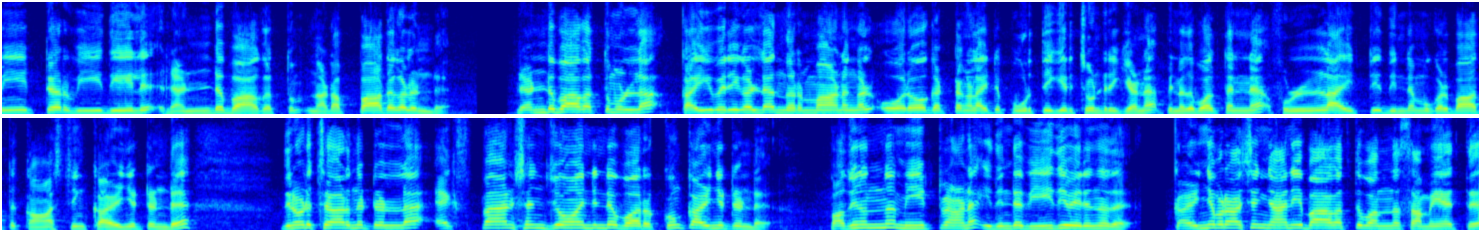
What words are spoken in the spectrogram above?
മീറ്റർ വീതിയിൽ രണ്ട് ഭാഗത്തും നടപ്പാതകളുണ്ട്. രണ്ട് ഭാഗത്തുമുള്ള കൈവരികളുടെ നിർമ്മാണങ്ങൾ ഓരോ ഘട്ടങ്ങളായിട്ട് പൂർത്തീകരിച്ചുകൊണ്ടിരിക്കുകയാണ്. പിന്നെ അതുപോലെ തന്നെ ഫുള്ളായിട്ട് ഇതിന്റെ മുകൾ ഭാഗത്ത് കാസ്റ്റിംഗ് കഴിഞ്ഞിട്ടുണ്ട്. ഇതിനോട് ചേർന്നിട്ടുള്ള എക്സ്പാൻഷൻ ജോയിന്റിന്റെ വർക്കും കഴിഞ്ഞിട്ടുണ്ട്. പതിനൊന്ന് മീറ്ററാണ് ഇതിന്റെ വീതി വരുന്നത്. കഴിഞ്ഞ പ്രാവശ്യം ഞാൻ ഈ ഭാഗത്ത് വന്ന സമയത്ത്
